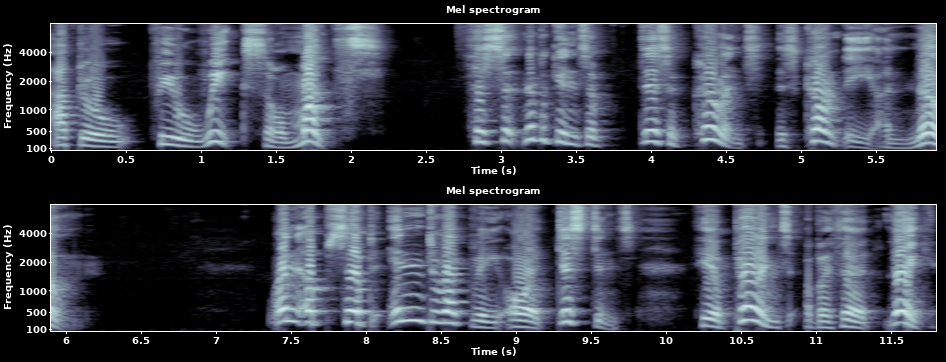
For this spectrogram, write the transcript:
after a few weeks or months. The significance of this occurrence is currently unknown. When observed indirectly or at distance, the appearance of a third leg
